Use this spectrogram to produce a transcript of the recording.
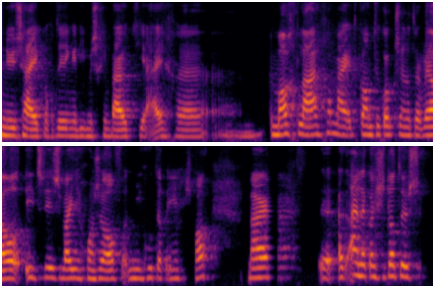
nu zei ik nog dingen die misschien buiten je eigen uh, macht lagen. Maar het kan natuurlijk ook zijn dat er wel iets is waar je gewoon zelf niet goed hebt ingeschat. Maar uh, uiteindelijk als je dat dus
